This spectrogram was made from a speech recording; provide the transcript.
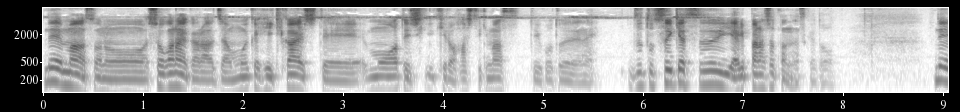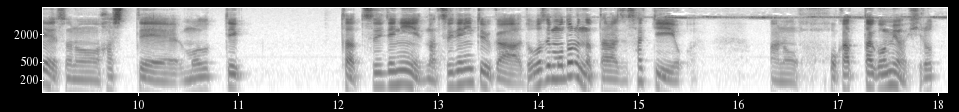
でまあそのしょうがないからじゃあもう一回引き返してもうあと1キロ走ってきますっていうことでねずっとツイキャスやりっぱなしだったんですけどでその走って戻ってたついでにまあついでにというかどうせ戻るんだったらさっきあのほかったゴミを拾って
